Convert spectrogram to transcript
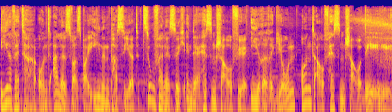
Ihr Wetter und alles, was bei Ihnen passiert, zuverlässig in der Hessenschau für Ihre Region und auf hessenschau.de.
